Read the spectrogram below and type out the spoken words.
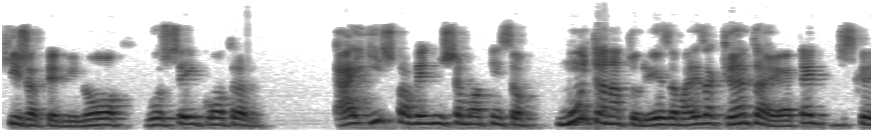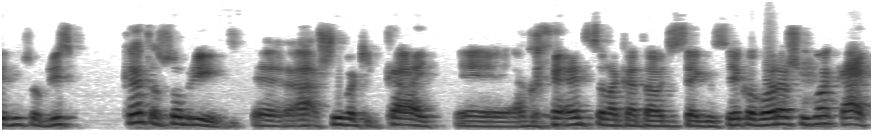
que já terminou, você encontra. Aí, isso talvez me chamou a atenção. Muita natureza, a Marisa canta, eu até descrevi sobre isso, canta sobre é, a chuva que cai. É, antes ela cantava de Segue o Seco, agora a chuva cai.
